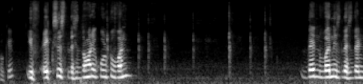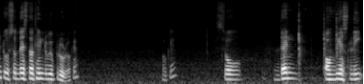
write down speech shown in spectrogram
okay? If x is less than or equal to 1 then 1 is less than 2 so there is nothing to be proved okay? Okay? So then obviously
